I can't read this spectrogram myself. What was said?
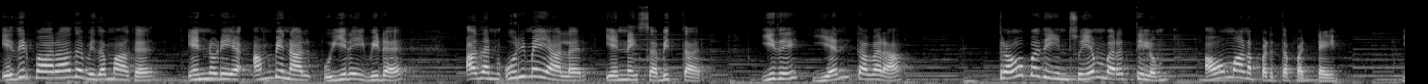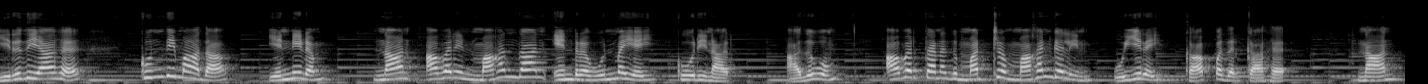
எதிர்பாராத விதமாக என்னுடைய அம்பினால் உயிரை விட அதன் உரிமையாளர் என்னை சபித்தார். இது என் தவறா? திரௌபதியின் சுயம்பரத்திலும் அவமானப்படுத்தப்பட்டேன். இறுதியாக குந்தி மாதா என்னிடம் நான் அவரின் மகன்தான் என்ற உண்மையை கூறினார். அதுவும் அவர் தனது மற்ற மகன்களின் உயிரை காப்பதற்காக. நான்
